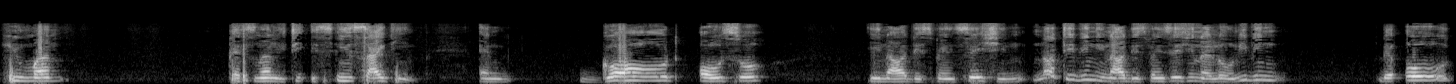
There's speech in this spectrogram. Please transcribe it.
human personality is inside him. And God also in our dispensation, not even in our dispensation alone, even the old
